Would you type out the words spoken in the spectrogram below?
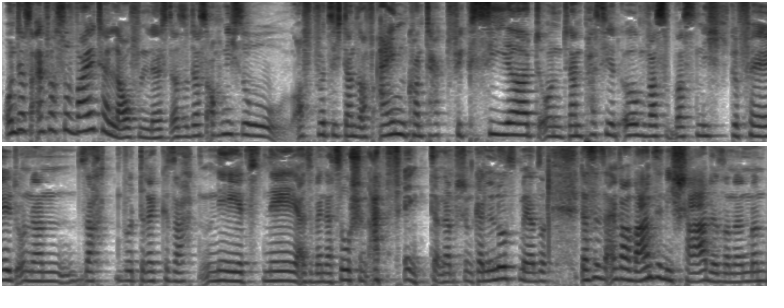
und das einfach so weiterlaufen lässt. Also das auch nicht so oft wird sich dann so auf einen Kontakt fixiert und dann passiert irgendwas, was nicht gefällt und dann sagt wird direkt gesagt, nee jetzt nee, also wenn das so schon anfängt, dann habe ich schon keine Lust mehr. Also das ist einfach wahnsinnig schade, sondern man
